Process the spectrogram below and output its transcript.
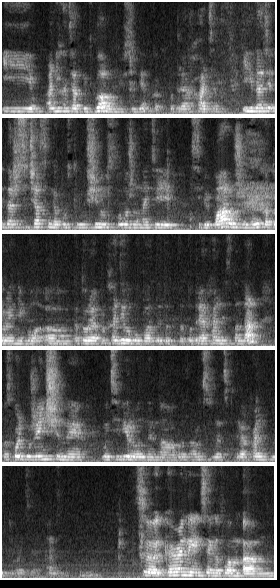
и они хотят быть главными в семье, как в патриархате. И даже, сейчас сингапурским мужчинам сложно найти себе пару, жену, которая, не была, э, которая подходила бы под этот патриархальный стандарт, поскольку женщины мотивированы на образование, связать с патриархальной культурой Азии. So currently in Singapore, um,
